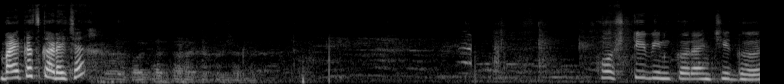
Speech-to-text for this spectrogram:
बायकाच काढायच्या. कोष्टी विणकरांची घर.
